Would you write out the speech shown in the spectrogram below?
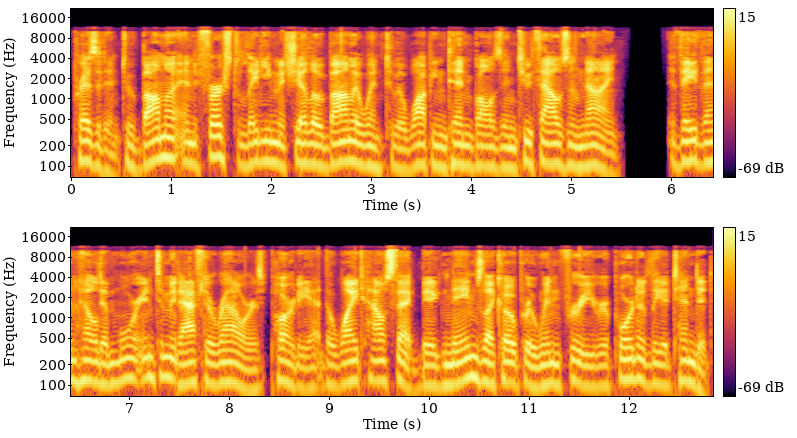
President Obama and First Lady Michelle Obama went to a whopping 10 balls in 2009. They then held a more intimate after-hours party at the White House that big names like Oprah Winfrey reportedly attended.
